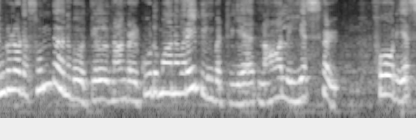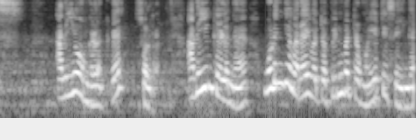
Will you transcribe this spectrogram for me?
எங்களோட சொந்த அனுபவத்தில் நாங்கள் கூடுமானவரை பின்பற்றிய நாலு எஸ்கள் ஃபோர் எஸ் அதையும் உங்களுக்கு சொல்கிறேன் அதையும் கேளுங்க. முடிஞ்ச வரை இவற்றை பின்பற்ற முயற்சி செய்யுங்க.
